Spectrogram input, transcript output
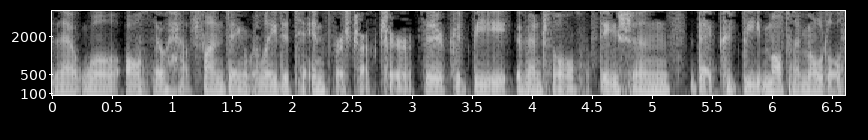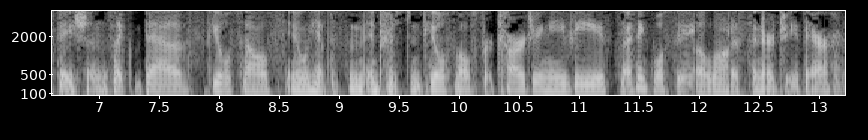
that will also have funding related to infrastructure. So there could be eventual stations that could be multimodal stations like BEVs, fuel cells. You know, we have some interest in fuel cells for charging EVs. So I think we'll see a lot of synergy there.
